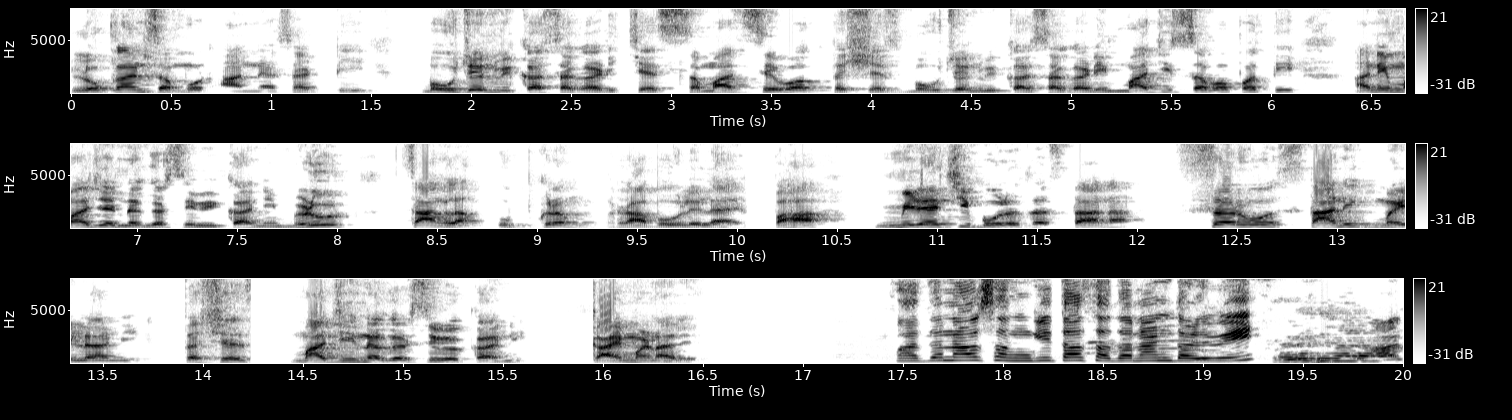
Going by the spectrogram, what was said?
लोकांसमोर आणण्यासाठी बहुजन विकास आघाडीचे समाजसेवक तसेच बहुजन विकास आघाडी माजी सभापती आणि माझे नगरसेविकांनी मिळून चांगला उपक्रम राबवलेला आहे. पहा मिड्याची बोलत असताना सर्व स्थानिक महिलांनी तसेच माजी नगरसेवकांनी काय म्हणाले? माझं नाव संगीता सदानंद दळवी. आज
